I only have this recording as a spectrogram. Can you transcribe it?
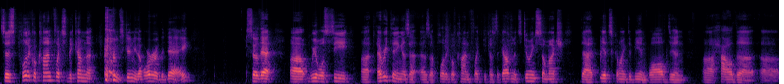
says political conflicts will become the, excuse me, the order of the day, so that uh, we will see uh, everything as a, as a political conflict because the government's doing so much that it's going to be involved in uh, how the uh,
